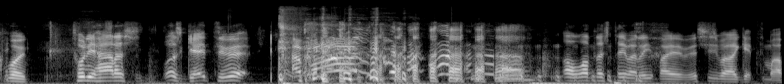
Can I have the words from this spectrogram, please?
Come on, Tony Harris, let's get to it. I love this time of night, man. This is when I get to my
